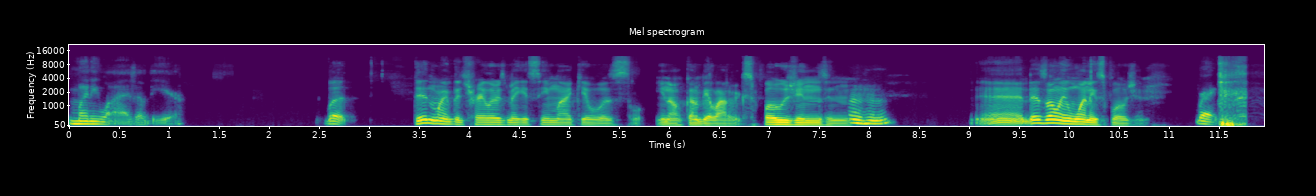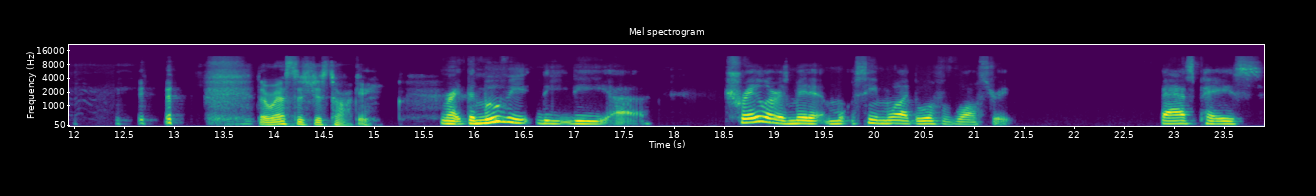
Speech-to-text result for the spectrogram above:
money wise of the year. But didn't like the trailers make it seem like it was, you know, going to be a lot of explosions and mm-hmm. Yeah, there's only one explosion. Right. the rest is just talking. Right. The movie, the the uh, trailer has made it seem more like The Wolf of Wall Street. Fast pace,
